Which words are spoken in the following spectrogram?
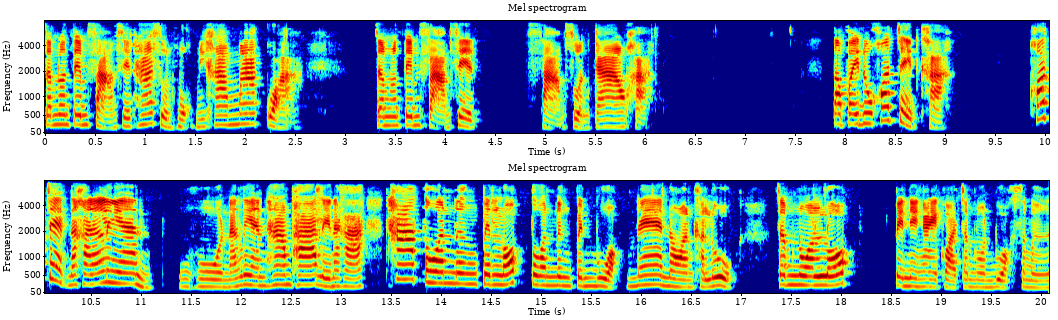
จำนวนเต็ม 3 เศษ5ส่วน6มีค่ามากกว่าจำนวนเต็ม 3 เศษ3ส่วน9ค่ะ ต่อไปดูข้อ 7 ค่ะ ข้อ 7 นะคะ นักเรียน โอ้โห นักเรียนห้ามพลาดเลยนะคะ ถ้าตัวหนึ่งเป็นลบตัวหนึ่งเป็นบวกแน่นอนค่ะลูกจำนวนลบเป็นยังไงกว่าจำนวนบวกเสมอ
